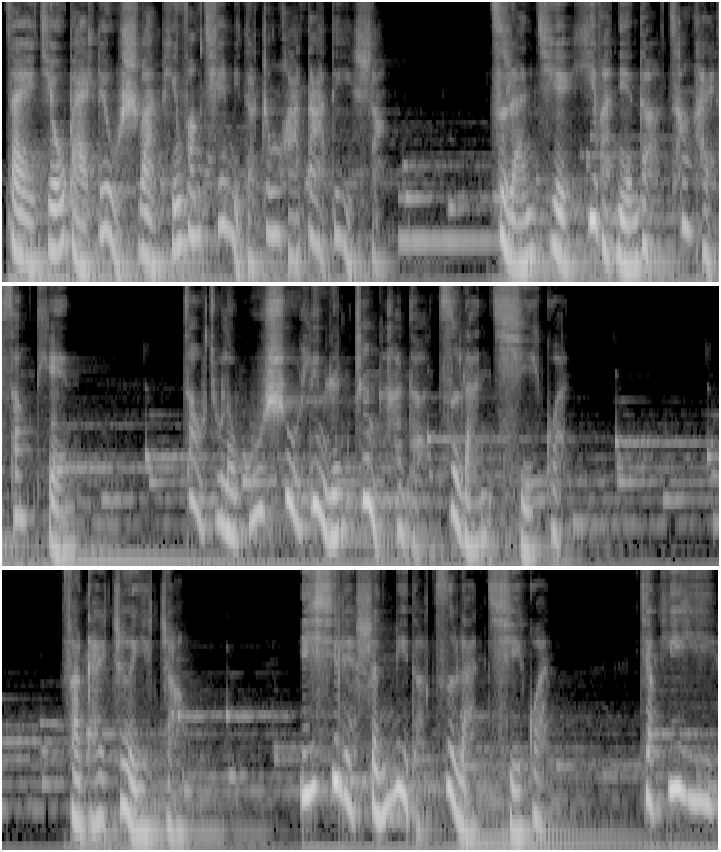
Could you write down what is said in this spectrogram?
在九百六十万平方千米的中华大地上，自然界亿万年的沧海桑田，造就了无数令人震撼的自然奇观。翻开这一章，一系列神秘的自然奇观将一一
